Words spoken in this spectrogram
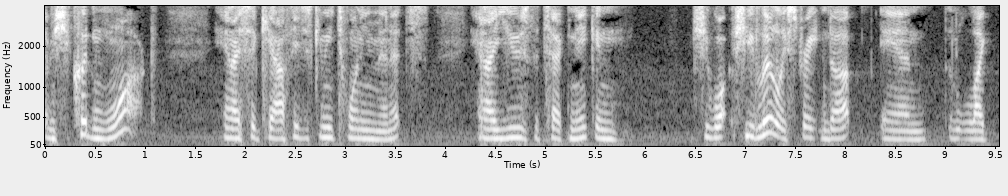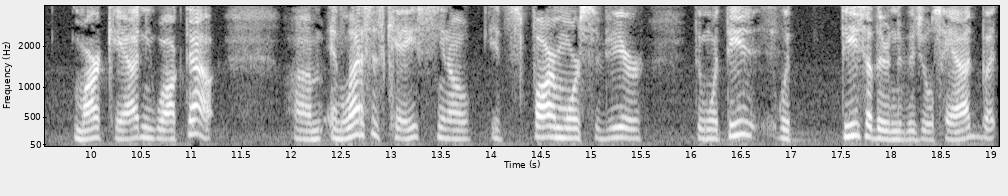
I mean, she couldn't walk. And I said, Kathy, just give me 20 minutes and I used the technique, and she she literally straightened up and like Mark had, and he walked out. Um, in Les's case, you know, it's far more severe than what these what these other individuals had, but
